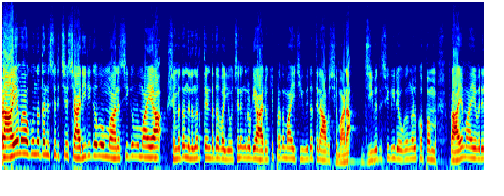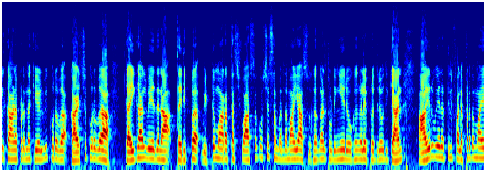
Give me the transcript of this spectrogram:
പ്രായമാകുന്നതനുസരിച്ച് ശാരീരികവും മാനസികവുമായ ക്ഷമത നിലനിർത്തേണ്ടത് വയോജനങ്ങളുടെ ആരോഗ്യപ്രദമായ ജീവിതത്തിന് ആവശ്യമാണ്. ജീവിതശൈലി രോഗങ്ങൾക്കൊപ്പം പ്രായമായവരിൽ കാണപ്പെടുന്ന കേൾവിക്കുറവ് കാഴ്ചക്കുറവ് കൈകാൽ വേദന തരിപ്പ് വിട്ടുമാറാത്ത ശ്വാസകോശ സംബന്ധമായ അസുഖങ്ങൾ തുടങ്ങിയ രോഗങ്ങളെ പ്രതിരോധിക്കാൻ ആയുർവേദത്തിൽ ഫലപ്രദമായ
